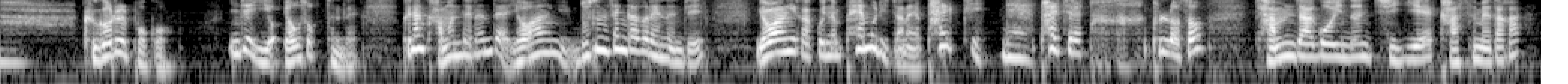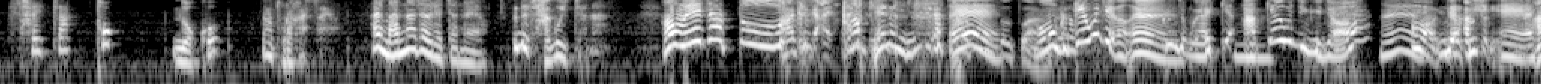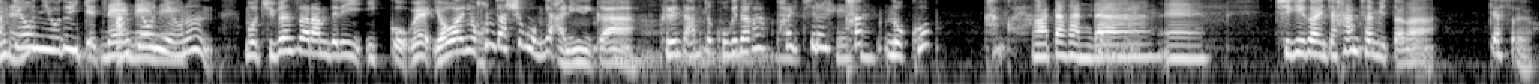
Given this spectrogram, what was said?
그거를 보고 이제 이- 여기서부터인데 그냥 가면 되는데 여왕이 무슨 생각을 했는지 여왕이 갖고 있는 폐물 있잖아요. 팔찌. 네. 팔찌를 탁 풀러서 잠자고 있는 지기의 가슴에다가 살짝 톡 놓고 그냥 돌아갔어요. 아니, 만나자 그랬잖아요. 근데 자고 있잖아. 아, 왜 자 또? 아, 그러니까 아니 걔는 민지가 자고 예. 있었어. 어머, 그 깨우죠. 예. 그래서 뭐야, 깨, 아 깨우지 그죠? 네. 어, 근데 역시, 아무튼 예, 안. 깨운 이유도 있겠지. 네, 안 네, 깨운 네. 이유는 뭐 주변 사람들이 있고 왜 여왕이 혼자 쉬고 온 게 아니니까. 그런데 아무튼 거기다가 팔찌를 탁 세상. 놓고 간 거야. 왔다 간다. 예. 지기가 이제 한참 있다가 깼어요.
